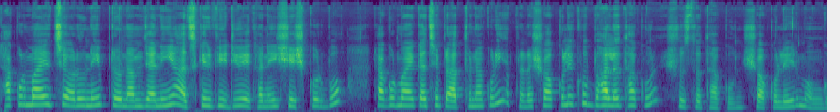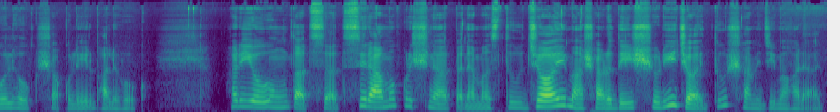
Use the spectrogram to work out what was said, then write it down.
ঠাকুর মায়ের চরণে প্রণাম জানিয়ে আজকের ভিডিও এখানেই শেষ করব। ঠাকুর মায়ের কাছে প্রার্থনা করি, আপনারা সকলে খুব ভালো থাকুন, সুস্থ থাকুন, সকলের মঙ্গল হোক, সকলের ভালো হোক। হরি ওং তৎসৎ শ্রীরামকৃষ্ণ অর্পণামস্তু জয় মা শারদেশ্বরী জয় তু স্বামীজি মহারাজ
